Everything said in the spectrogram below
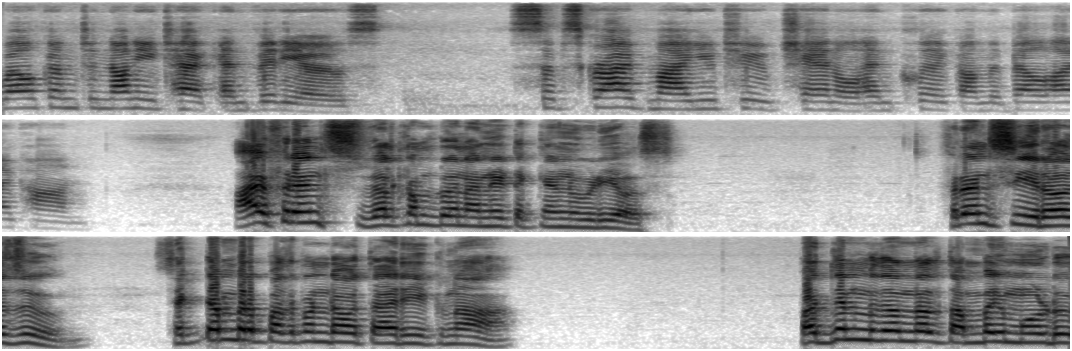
Welcome to Nani Tech and Videos. Subscribe my YouTube channel and click on the bell icon. Hi friends welcome to Nanni tech and videos friends ఈరోజు సెప్టెంబర్ పదకొండవ తారీఖున పద్దెనిమిది వందల తొంభై మూడు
